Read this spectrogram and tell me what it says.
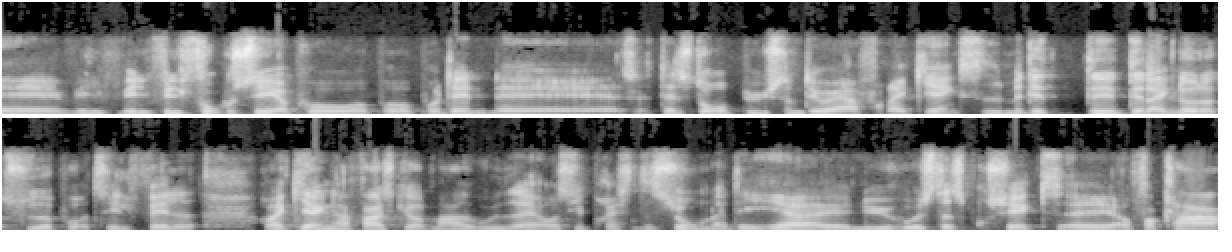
øh, vil, vil, vil fokusere på, på, på den, øh, altså den store by, som det jo er fra regeringens side. Men det, det, det er der ikke noget, der tyder på at tilfældet. Regeringen har faktisk gjort meget ud af, også i præsentationen af det her øh, nye hovedstadsprojekt, øh, at forklare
